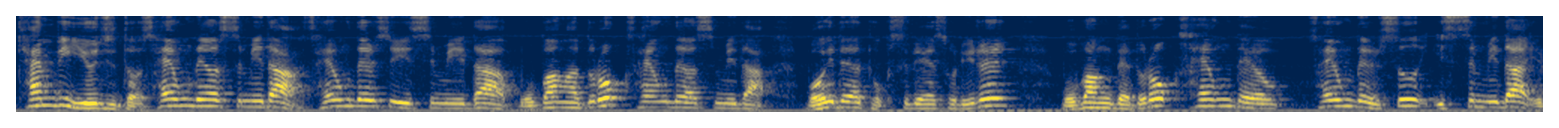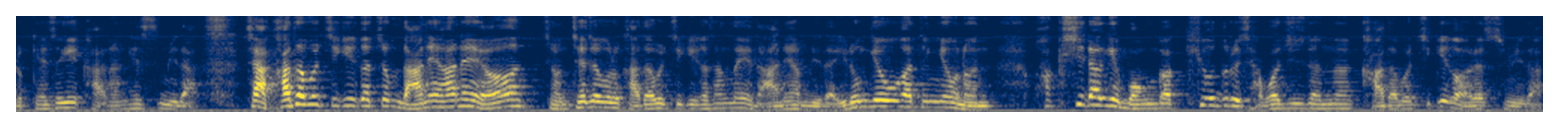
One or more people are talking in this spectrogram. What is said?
can be used 사용되었습니다. 사용될 수 있습니다. 모방하도록 사용되었습니다. 뭐에 대한 독수리의 소리를 모방되도록 사용되어, 사용될 수 있습니다. 이렇게 해석이 가능했습니다. 자, 가다불찌기가 좀 난해하네요. 전체적으로 가다불찌기가 상당히 난해합니다. 이런 경우 같은 경우는 확실하게 뭔가 키워드를 잡아주지 않는 가다불찌기가 어렵습니다.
